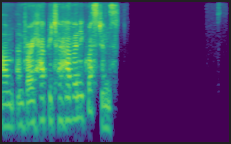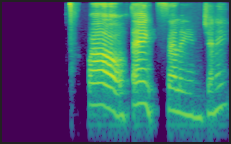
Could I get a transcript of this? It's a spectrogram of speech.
Um, I'm very happy to have any questions. Wow, thanks, Sally and Ginny.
